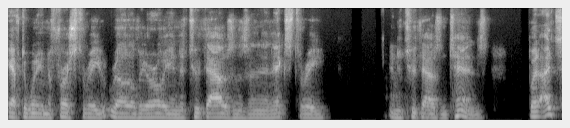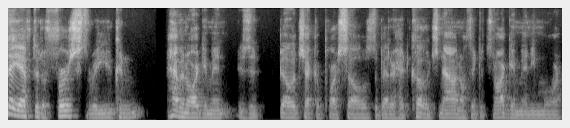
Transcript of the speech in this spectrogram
after winning the first three relatively early in the 2000s and the next three in the 2010s. But I'd say after the first three, you can have an argument is it Belichick or Parcells the better head coach? Now I don't think it's an argument anymore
